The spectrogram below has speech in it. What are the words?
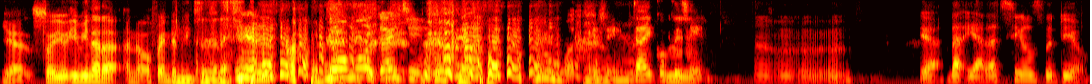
Yeah, so you even are uh, an offended. Mm, no more gaijin. no more gaijin. Um, Daiko. Mm. Mm, mm. Yeah, that yeah, that seals the deal.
